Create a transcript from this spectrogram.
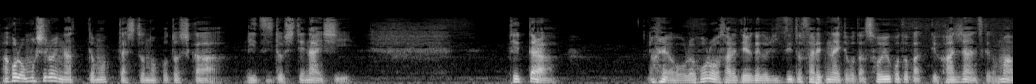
あ、これ面白いなって思った人のことしかリツイートしてないし、って言ったら、あれ、俺フォローされてるけどリツイートされてないってことはそういうことかっていう感じなんですけど、まあ、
